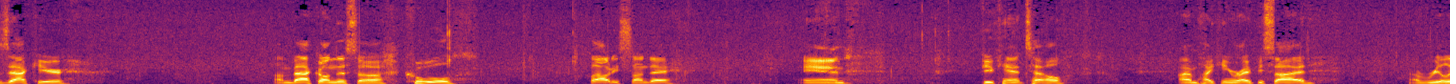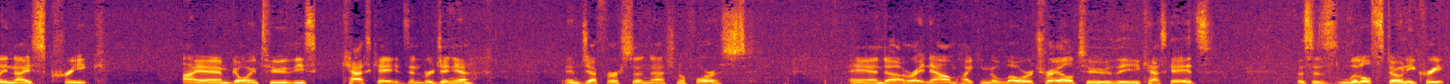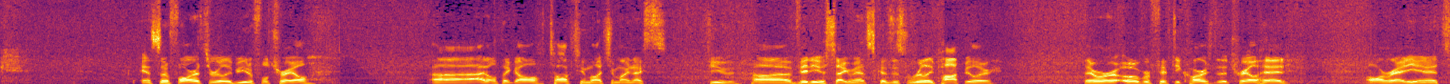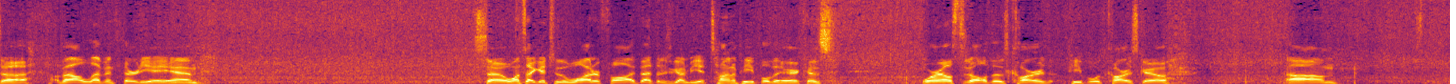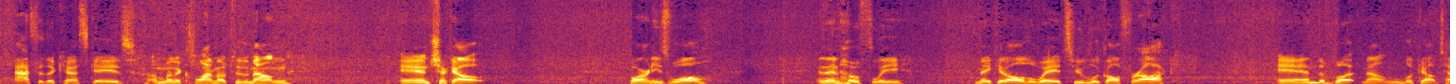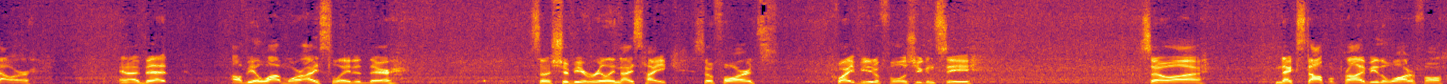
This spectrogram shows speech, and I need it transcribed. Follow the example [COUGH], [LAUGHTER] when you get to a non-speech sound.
Zach here. I'm back on this uh, cool, cloudy Sunday, and if you can't tell, I'm hiking right beside a really nice creek. I am going to these Cascades in Virginia in Jefferson National Forest. And uh, right now I'm hiking the lower trail to the Cascades. This is Little Stony Creek. And so far it's a really beautiful trail. Uh, I don't think I'll talk too much in my next few uh, video segments because it's really popular. There were over 50 cars to the trailhead already and it's uh, about 11.30 a.m. So once I get to the waterfall, I bet there's gonna be a ton of people there because where else did all those cars, people with cars go? Um, after the Cascades, I'm gonna climb up to the mountain and check out Barney's Wall and then hopefully make it all the way to Lookoff Rock and the Butt Mountain Lookout Tower. And I bet I'll be a lot more isolated there so it should be a really nice hike. So far it's quite beautiful as you can see. So uh, next stop will probably be the waterfall.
